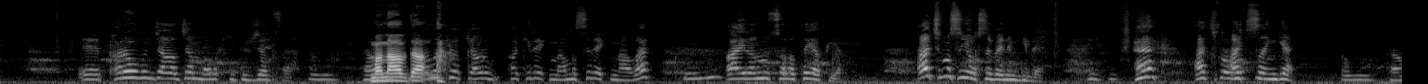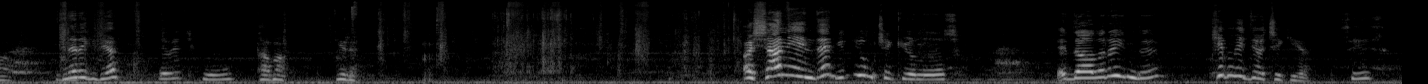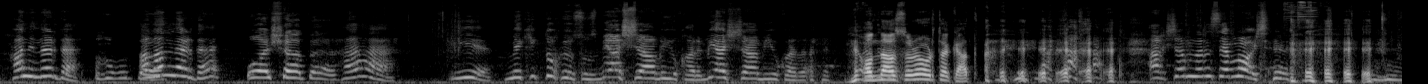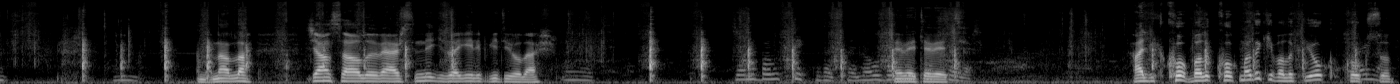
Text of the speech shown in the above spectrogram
E, para olunca alacağım balık yedireceğim sana. Tamam. Tamam. Manavda. Balık yok yavrum. Fakir ekmeği, mısır ekmeği var. Ayranlı salata yapıyor. Aç mısın yoksa benim gibi? He? Aç, açsan gel. Tamam. Tamam. Nereye gidiyorsun? Eve çıkmıyorum. Tamam. Yürü. Aşağı niye indi? Video mu çekiyorsunuz? E dağlara indi. Kim video çekiyor? Siz. Hani nerede? Aha burada. Anan nerede? O aşağıda. Ha. İyi. Mekik dokuyorsunuz. Bir aşağı bir yukarı. Bir aşağı bir yukarı. Ondan sonra orta kat. Akşamları semoş. Aman Allah can sağlığı versin ne güzel gelip gidiyorlar. Canı balık çekti besbelli. O balığı Evet, çok evet. sever. Halbuki ko- balık kokmadı ki balık yok koksun.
